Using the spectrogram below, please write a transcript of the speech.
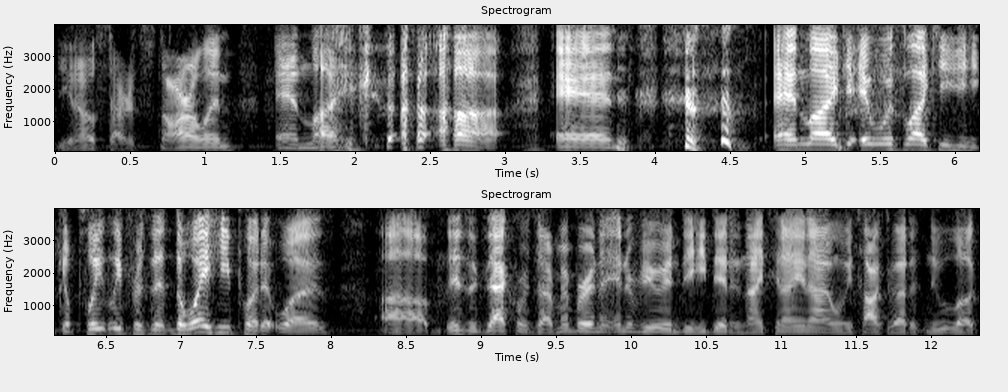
you know started snarling and like uh, and and like it was like he, he completely present the way he put it was uh, his exact words. I remember in an interview in- he did in 1999 when we talked about his new look.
